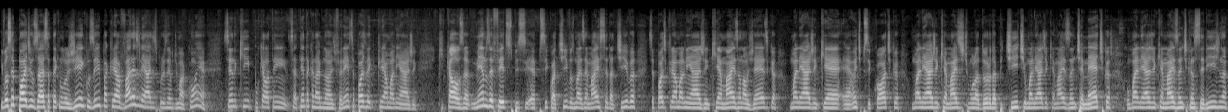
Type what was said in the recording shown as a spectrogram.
E você pode usar essa tecnologia, inclusive, para criar várias linhagens, por exemplo, de maconha, sendo que, porque ela tem 70 canabinoides diferentes, você pode criar uma linhagem que causa menos efeitos é, psicoativos, mas é mais sedativa. Você pode criar uma linhagem que é mais analgésica, uma linhagem que é, é antipsicótica, uma linhagem que é mais estimuladora do apetite, uma linhagem que é mais antiemética, uma linhagem que é mais anticancerígena,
